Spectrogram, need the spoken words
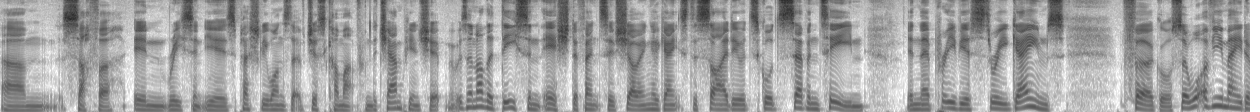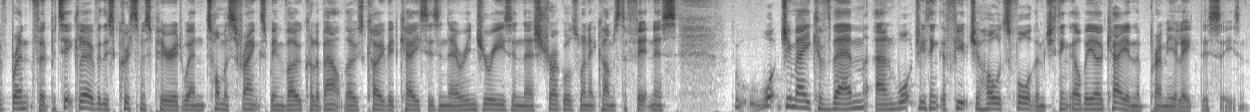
um, suffer in recent years, especially ones that have just come up from the Championship. It was another decent ish defensive showing against a side who had scored 17 in their previous three games. Fergal. So, what have you made of Brentford, particularly over this Christmas period when Thomas Frank's been vocal about those COVID cases and their injuries and their struggles when it comes to fitness? What do you make of them, and what do you think the future holds for them? Do you think they'll be okay in the Premier League this season?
